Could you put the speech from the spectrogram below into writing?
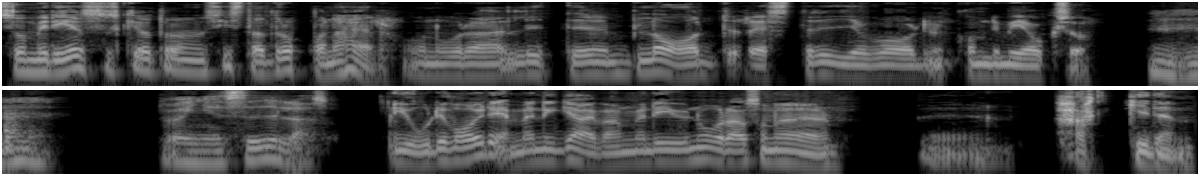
Så med det så ska jag ta de sista dropparna här och några lite bladrester i och vad kom det med också. Mm. Det var ingen sil alltså? Jo, det var ju det, men i Gaivan, men det är ju några sådana här eh, hack i den.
